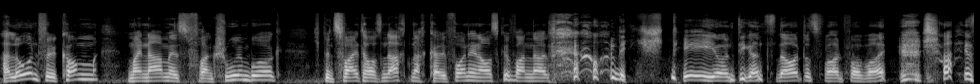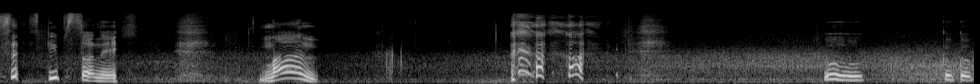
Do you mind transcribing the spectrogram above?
Hallo und willkommen. Mein Name ist Frank Schulenburg. Ich bin 2008 nach Kalifornien ausgewandert und ich stehe hier und die ganzen Autos fahren vorbei. Scheiße, das gibt's doch nicht. Mann! Uhu. Guck, guck.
